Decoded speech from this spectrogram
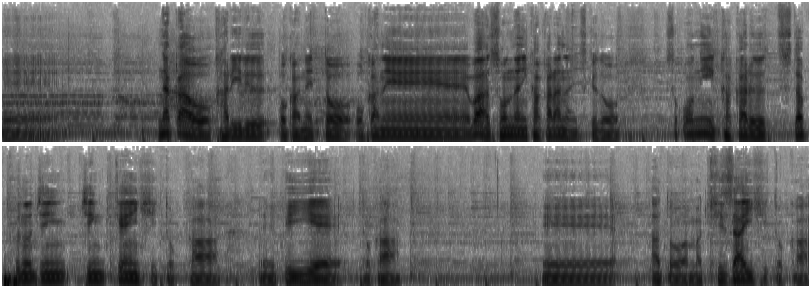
えー、中を借りるお金とお金はそんなにかからないんですけどそこにかかるスタッフの人件費とか、えー、PA とか、えー、あとはま機材費とか、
